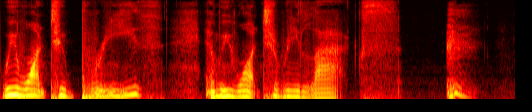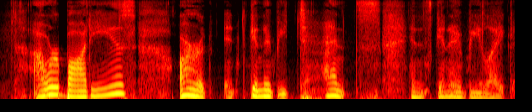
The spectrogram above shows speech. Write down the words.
We want to breathe and we want to relax. our bodies are going to be tense and it's going to be like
